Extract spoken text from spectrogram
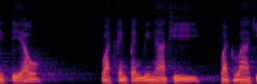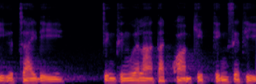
นิดเดียว วัดกันเป็นวินาที วัดว่ากี่อึดใจดี จึงถึงเวลาตัดความคิดทิ้งเสียที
